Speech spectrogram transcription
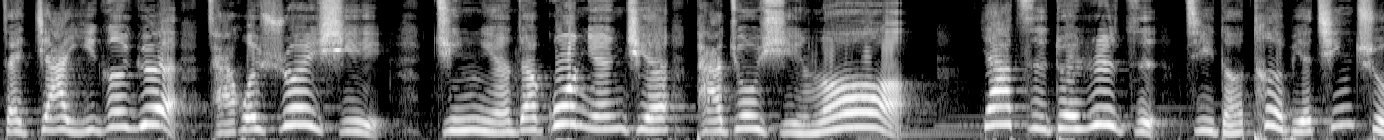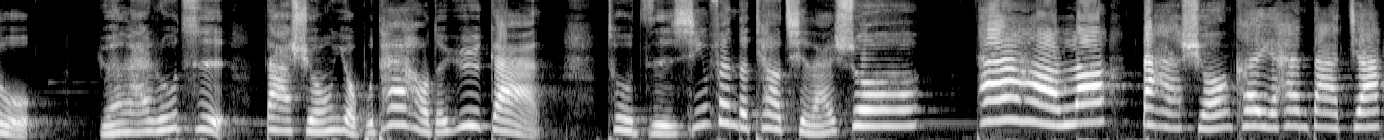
再加一个月才会睡醒，今年在过年前它就醒了。鸭子对日子记得特别清楚。原来如此，大熊有不太好的预感。兔子兴奋地跳起来说：“太好了，大熊可以和大家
